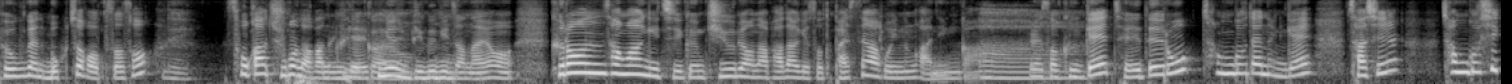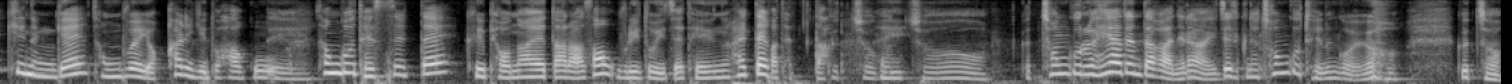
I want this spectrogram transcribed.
결국에는 목초가 없어서 네. 소가 죽어나가는 게 그러니까요. 공유지 비극이잖아요. 그런 상황이 지금 기후변화 바닥에서도 발생하고 있는 거 아닌가. 아. 그래서 그게 제대로 청구되는 게 사실 청구시키는 게 정부의 역할이기도 하고 네. 청구됐을 때 그 변화에 따라서 우리도 이제 대응을 할 때가 됐다. 그렇죠. 네. 그렇죠. 그러니까 청구를 해야 된다가 아니라 이제 그냥 청구되는 거예요. 그렇죠.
